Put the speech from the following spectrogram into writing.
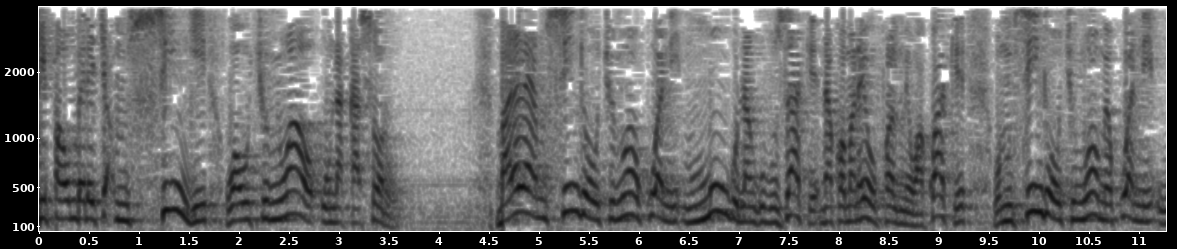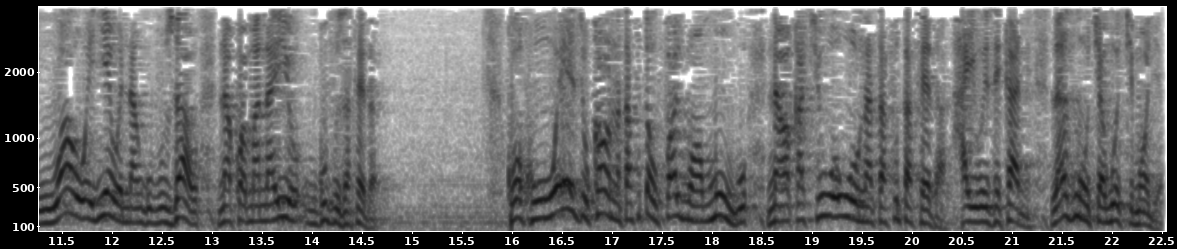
kipaumbele chao msingi wa uchumi wao una kasoro. Badala ya msingi wa uchumi wao kuwa ni mungu na nguvu zake na kwa maana hiyo ufalme wa kwake msingi wa uchumi wao umekuwa ni wao wenyewe na nguvu zao na kwa maana hiyo nguvu za fedha kwa huwezi ukawa unatafuta ufalme wa mungu na wakati huo huo unatafuta fedha. Haiwezekani. Lazima uchague kimoja.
